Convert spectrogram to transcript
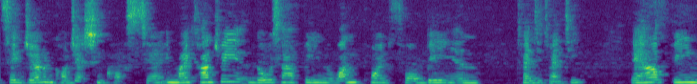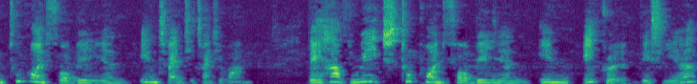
say, German congestion costs, yeah, in my country, those have been 1.4 billion 2020. They have been 2.4 billion in 2021. They have reached 2.4 billion in April this year,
